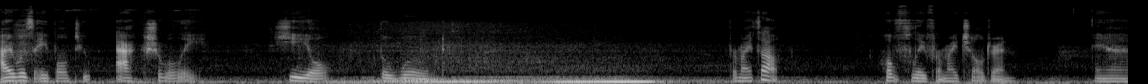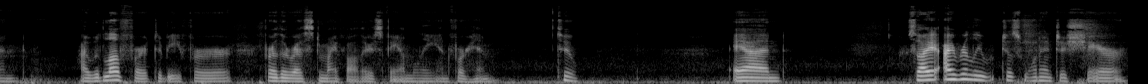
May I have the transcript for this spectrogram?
I was able to actually heal the wound for myself, hopefully for my children, and I would love for it to be for for the rest of my father's family and for him too. And so I, I really just wanted to share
